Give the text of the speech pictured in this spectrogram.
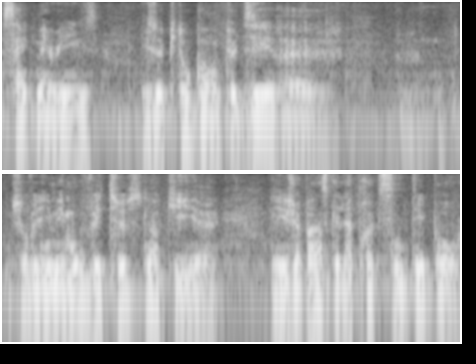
Saint Mary's, les hôpitaux qu'on peut dire, euh, surveiller mes mots, vétus, là, qui et je pense que la proximité pour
